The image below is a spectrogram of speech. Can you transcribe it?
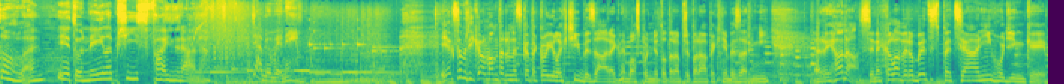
Tohle je to nejlepší z Fine Rána. Danoviny. Jak jsem říkal, mám tady dneska takový lehčí bizárek, nebo aspoň mě to teda připadá pěkně bizarní. Rihanna si nechala vyrobit speciální hodinky,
